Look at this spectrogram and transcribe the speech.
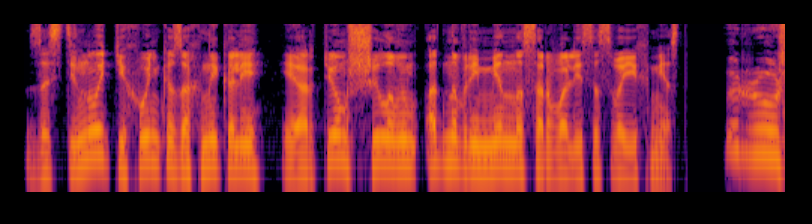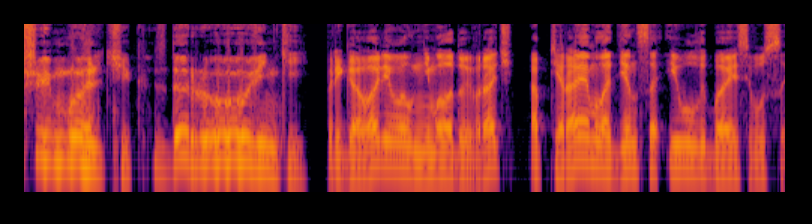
За стеной тихонько захныкали, и Артем с Шиловым одновременно сорвались со своих мест. «Хороший мальчик, здоровенький!» приговаривал немолодой врач, обтирая младенца и улыбаясь в усы.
